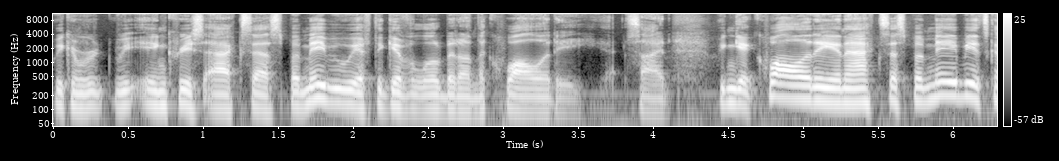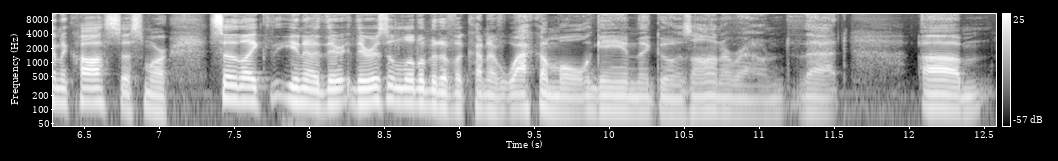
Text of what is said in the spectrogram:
we can re- re- increase access, but maybe we have to give a little bit on the quality side. We can get quality and access, but maybe it's going to cost us more. So, like, you know, there, there is a little bit of a kind of whack a mole game that goes on around that. Um,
